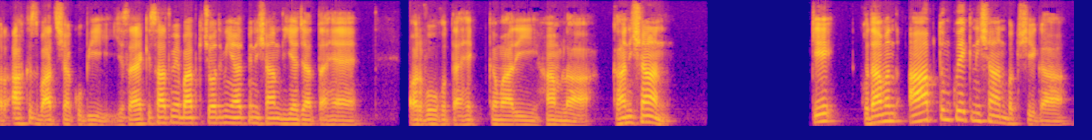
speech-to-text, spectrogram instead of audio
और आखिस बादशाह को भी यसाया के साथ में बाप की चौदहवीं आयत में निशान दिया जाता है, और वो होता है कंवारी हामला का निशान। कि खुदावंद आप तुमको एक निशान बख्शेगा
